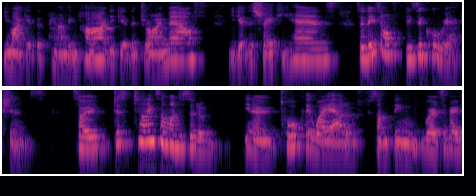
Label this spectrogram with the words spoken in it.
you might get the pounding heart you get the dry mouth you get the shaky hands. So these are all physical reactions. So just telling someone to sort of you know talk their way out of something where it's a very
